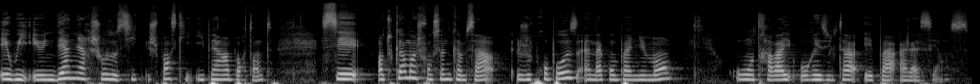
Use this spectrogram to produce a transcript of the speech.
Et oui, et une dernière chose aussi, je pense qui est hyper importante, c'est, en tout cas moi je fonctionne comme ça, je propose un accompagnement où on travaille au résultat et pas à la séance.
